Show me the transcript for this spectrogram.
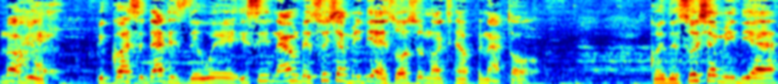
No, Why? because that is the way. You see, now the social media is also not helping at all. Because the social media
